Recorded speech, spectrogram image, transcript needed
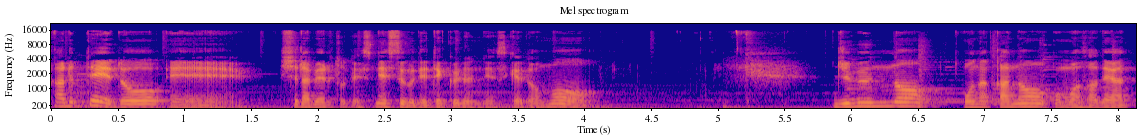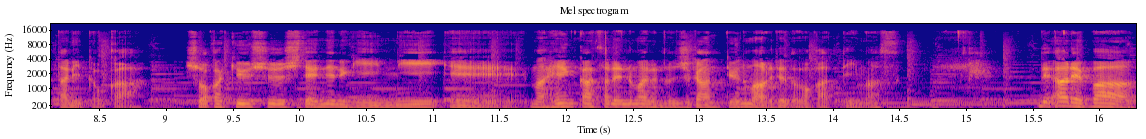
ある程度、えー、調べるとですねすぐ出てくるんですけども自分のお腹の重さであったりとか消化吸収してエネルギーに、えー、まあ、変換されるまでの時間っていうのもある程度分かっています。であれば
